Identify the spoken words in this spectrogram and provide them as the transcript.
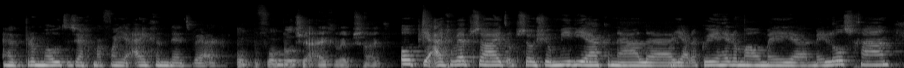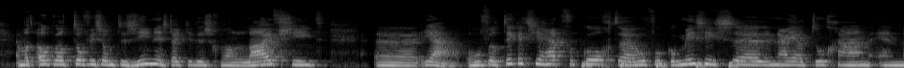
het promoten zeg maar, van je eigen netwerk. Op bijvoorbeeld je eigen website. Op je eigen website, op social media kanalen. Ja, daar kun je helemaal mee, uh, mee losgaan. En wat ook wel tof is om te zien, is dat je dus gewoon live ziet. Uh, ja, hoeveel tickets je hebt verkocht, uh, hoeveel commissies er naar jou toe gaan. En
